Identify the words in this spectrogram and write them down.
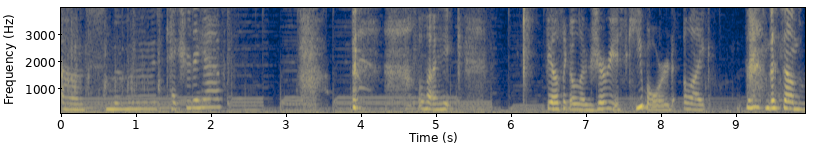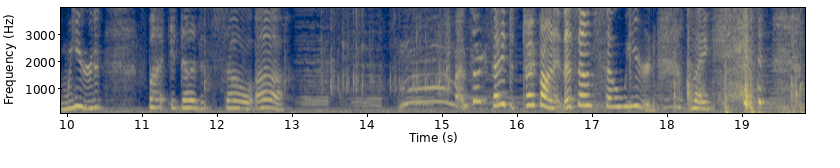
um, smooth texture they have, like, feels like a luxurious keyboard. Like, that sounds weird, but it does. It's so, uh, mm, I'm so excited to type on it. That sounds so weird. Like,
